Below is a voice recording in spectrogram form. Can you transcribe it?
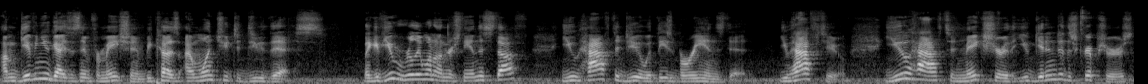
I'm giving you guys this information because I want you to do this. Like, if you really want to understand this stuff, you have to do what these Bereans did. You have to. You have to make sure that you get into the scriptures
